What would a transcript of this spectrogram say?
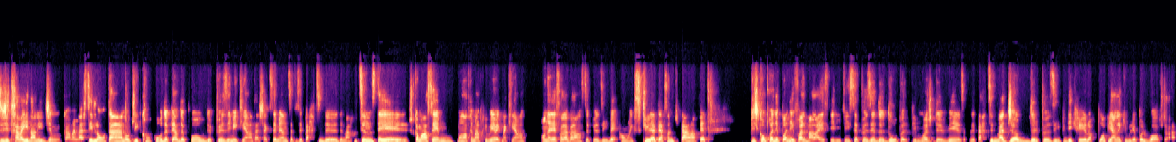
j'ai travaillé dans les gyms quand même assez longtemps, donc les concours de perte de poids ou de peser mes clientes à chaque semaine, ça faisait partie de, ma routine. je commençais mon entraînement privé avec ma cliente, on allait sur la balance de peser, ben, on exclut la personne qui parle en fait. Puis je comprenais pas des fois le malaise que les filles se pesaient de dos, puis moi, je devais, ça faisait partie de ma job de le peser puis d'écrire leur poids. Puis il y en a qui voulaient pas le voir. Ah,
